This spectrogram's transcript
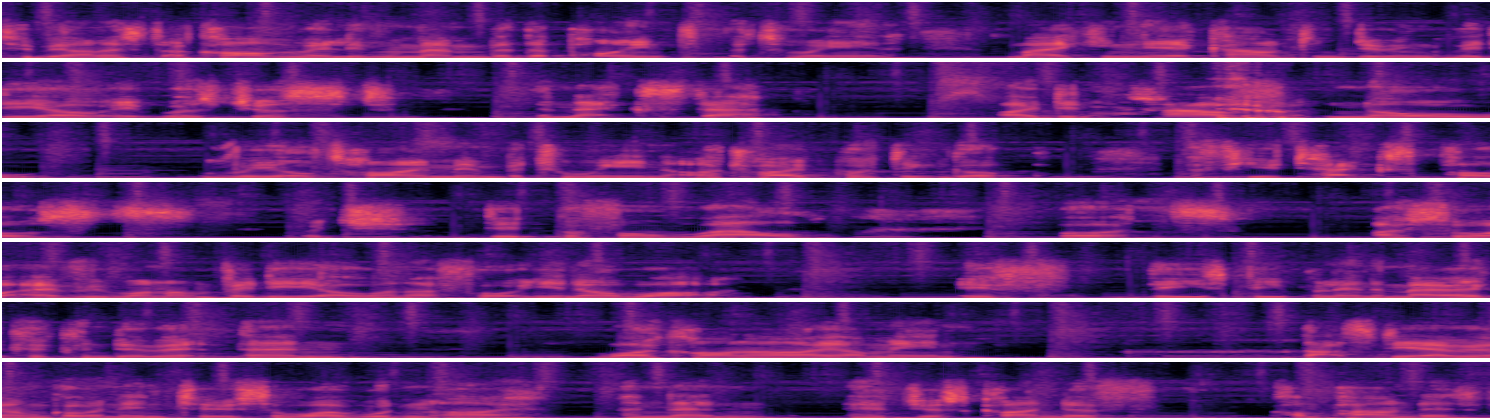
To be honest, I can't really remember the point between making the account and doing video. It was just the next step. I didn't have yeah. no real time in between. I tried putting up a few text posts, which did perform well, but I saw everyone on video and I thought, you know what? If these people in America can do it, then why can't I? I mean, that's the area I'm going into, so why wouldn't I? And then it just kind of compounded.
